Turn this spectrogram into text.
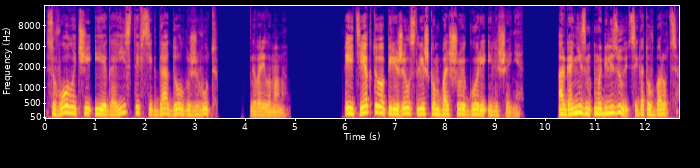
«Сволочи и эгоисты всегда долго живут», — говорила мама. «И те, кто пережил слишком большое горе и лишение. Организм мобилизуется и готов бороться.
